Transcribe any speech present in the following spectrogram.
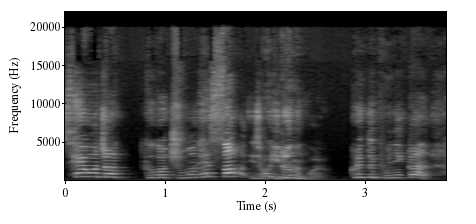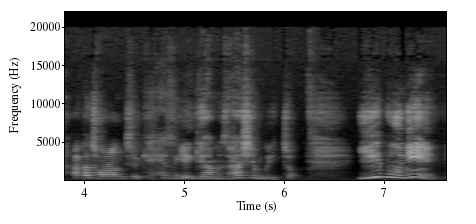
새우젓 그거 주문했어 이제 막 이러는 거예요. 그랬더니 보니까 아까 저랑 지금 계속 얘기하면서 하신 분 있죠 이분이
